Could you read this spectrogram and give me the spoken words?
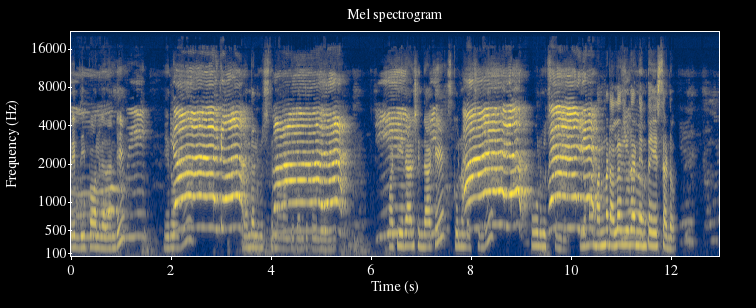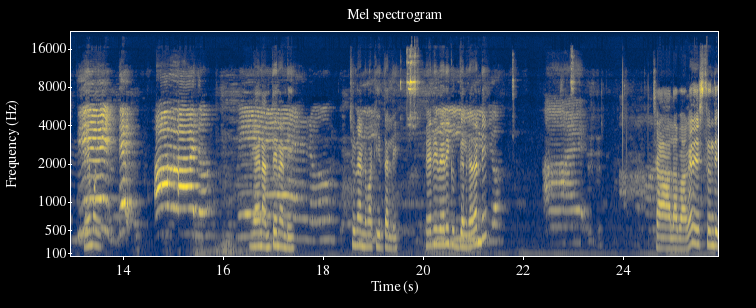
రేపు దీపావళి కదండి? ఈరోజు దండలు గుచ్చుతున్నామండి బంతిపూలు మాకు ఈరాని స్కూల్ నుండి వచ్చింది పూలు గుచ్చుతుంది. ఇక మా మన్మడు అల్లరి చూడండి ఎంత వేస్తాడో ఏమో ఆయన అంతేనండి. చూడండి మా కీ తల్లి. వెరీ వెరీ గుడ్ గర్ల్ కదండి? చాలా బాగా చేస్తుంది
